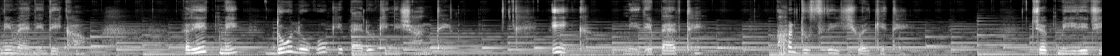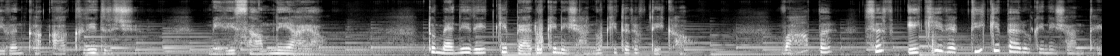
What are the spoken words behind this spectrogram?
में मैंने देखा, रेत में दो लोगों के पैरों के निशान थे। एक मेरे पैर थे और दूसरे ईश्वर के थे। जब मेरे जीवन का आखिरी दृश्य मेरे सामने आया तो मैंने रेत के पैरों के निशानों की तरफ़ देखा। वहाँ पर सिर्फ़ एक ही व्यक्ति के पैरों के निशान थे।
